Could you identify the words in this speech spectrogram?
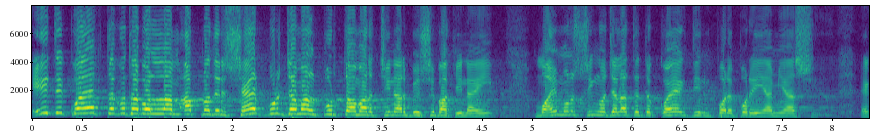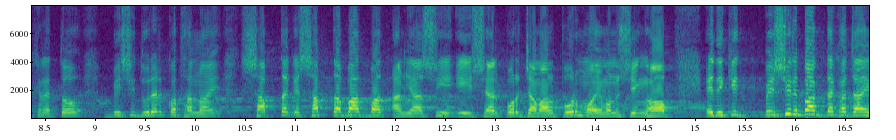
এই যে কয়েকটা কথা বললাম, আপনাদের শেরপুর, জামালপুর তো আমার চিনার বেশি বাকি নাই। ময়মনসিংহ জেলাতে তো কয়েকদিন পরে পরেই আমি আসি। এখানে তো বেশি দূরের কথা নয়। সপ্তাহে সপ্তাহ বাদ বাদ আমি আসি এই শেরপুর, জামালপুর, ময়মনসিংহ। এদিকে বেশিরভাগ দেখা যায়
